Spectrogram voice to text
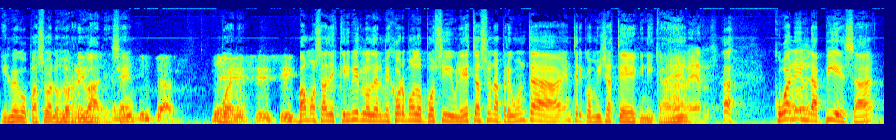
y luego pasó a los Lo dos rivales. ¿eh? bien claro. Sí, Bueno, sí, sí. vamos a describirlo del mejor modo posible. Esta es una pregunta, entre comillas, técnica. ¿eh? A ver. ¿Cuál es la pieza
